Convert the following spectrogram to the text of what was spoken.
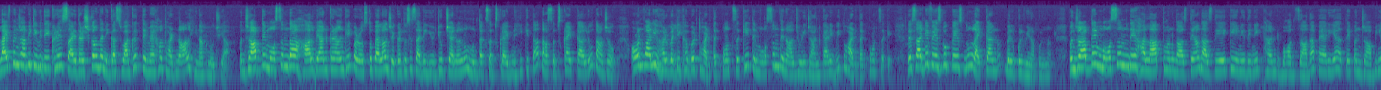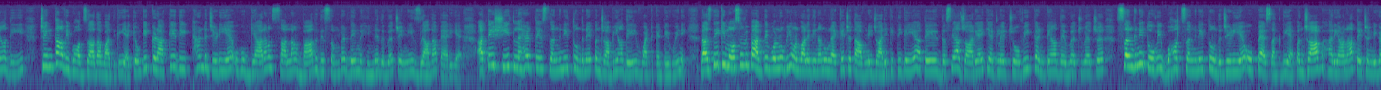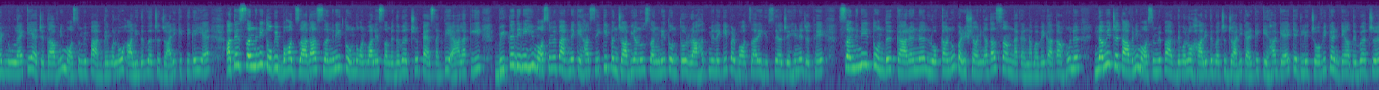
Live Punjabi TV ਦੇਖ ਰਹੇ ਸਾਰੇ ਦਰਸ਼ਕਾਂ ਦਾ ਨਿੱਘਾ ਸਵਾਗਤ ਤੇ ਮੈਂ ਹਾਂ ਤੁਹਾਡੇ ਨਾਲ ਹਿਨਾ ਕਨੋਚੀਆ ਪੰਜਾਬ ਦੇ ਮੌਸਮ ਦਾ ਹਾਲ ਬਿਆਨ ਕਰਾਂਗੇ, ਪਰ ਉਸ ਤੋਂ ਪਹਿਲਾਂ ਜੇਕਰ ਤੁਸੀਂ ਸਾਡੇ YouTube ਚੈਨਲ ਨੂੰ ਹੁਣ ਤੱਕ ਸਬਸਕ੍ਰਾਈਬ ਨਹੀਂ ਕੀਤਾ, ਤਾਂ ਸਬਸਕ੍ਰਾਈਬ ਕਰ ਲਿਓ ਤਾਂ ਜੋ ਆਉਣ ਵਾਲੀ ਹਰ ਵੱਡੀ ਖਬਰ ਤੁਹਾਡੇ ਤੱਕ ਪਹੁੰਚ ਸਕੇ ਤੇ ਮੌਸਮ ਦੇ ਨਾਲ ਜੁੜੀ ਜਾਣਕਾਰੀ ਵੀ ਤੁਹਾਡੇ ਤੱਕ ਪਹੁੰਚ ਸਕੇ। ਤੇ ਸਾਡੇ Facebook ਪੇਜ ਨੂੰ ਲਾਈਕ ਕਰਨਾ ਬਿਲਕੁਲ ਵੀ ਨਾ ਭੁੱਲਣਾ। ਪੰਜਾਬ ਦੇ ਮੌਸਮ ਦੇ ਹਾਲਾਤ ਤੁਹਾਨੂੰ ਦੱਸਦੇ ਹਾਂ ਦੱਸ ਦਈਏ ਕਿ ਇਨੀ ਦਿਨੀ ਠੰਡ ਬਹੁਤ ਜ਼ਿਆਦਾ ਪੈ ਰਹੀ ਹੈ ਅਤੇ ਪੰਜਾਬੀਆਂ ਦੀ ਚਿੰਤਾ ਵੀ ਬਹੁਤ ਜ਼ਿਆਦਾ ਵੱਧ ਗਈ ਹੈ, ਕਿਉਂਕਿ ਕੜਾਕੇ ਦੀ ਠੰਡ ਜਿਹੜੀ ਹੈ ਉਹ 11 ਸਾਲਾਂ ਬਾਅਦ ਦਸੰਬਰ ਦੇ ਮਹੀਨੇ ਦੇ ਵਿੱਚ ਇੰਨੀ ਜ਼ਿਆਦਾ ਪੈ ਰਹੀ ਹੈ ਅਤੇ ਸ਼ੀਤ ਲਹਿਰ ਤੇ ਸੰਘਣੀ ਧੁੰਦ ਨੇ ਪੰਜਾਬੀਆਂ ਦੇ ਵੱਟ ਕੱਢੇ ਹੋਏ ਨੇ। ਦੱਸ ਕਿ ਮੌਸਮ ਵਿਭਾਗ ਦੇ ਵੱਲੋਂ ਵੀ ਆਉਣ ਵਾਲੇ ਦਿਨਾਂ ਨੂੰ ਲੈ ਕੇ ਚੇਤਾਵਨੀ ਜਾਰੀ ਕੀਤੀ ਗਈ ਹੈ ਅਤੇ ਦੱਸਿਆ ਜਾ ਰਿਹਾ ਹੈ ਕਿ ਅਗਲੇ 24 ਘੰਟਿਆਂ ਦੇ ਵਿੱਚ ਵਿੱਚ ਸੰਘਣੀ ਤੋਂ ਵੀ ਬਹੁਤ ਸੰਘਣੀ ਧੁੰਦ ਜਿਹੜੀ ਹੈ ਉਹ ਪੈ ਸਕਦੀ ਹੈ। ਪੰਜਾਬ, ਹਰਿਆਣਾ ਤੇ ਚੰਡੀਗੜ੍ਹ ਨੂੰ ਲੈ ਕੇ ਇਹ ਚੇਤਾਵਨੀ ਮੌਸਮ ਵਿਭਾਗ ਦੇ ਵੱਲੋਂ ਹਾਲ ਹੀ ਦੇ ਵਿੱਚ ਜਾਰੀ ਕੀਤੀ ਗਈ ਹੈ ਅਤੇ ਸੰਘਣੀ ਤੋਂ ਵੀ ਬਹੁਤ ਜ਼ਿਆਦਾ ਸੰਘਣੀ ਧੁੰਦ ਆਉਣ ਵਾਲੇ ਸਮੇਂ ਦੇ ਵਿੱਚ ਪੈ ਸਕਦੀ ਹੈ। ਹਾਲਾਂਕਿ ਬੀਤੇ ਦਿਨੀ ਹੀ ਮੌਸਮ ਵਿਭਾਗ ਨੇ ਕਿਹਾ ਸੀ ਕਿ ਪੰਜਾਬੀਆਂ ਨੂੰ ਸੰਘਣੀ ਧੁੰਦ ਤੋਂ ਰਾਹਤ ਮਿਲੇਗੀ, ਪਰ ਬਹੁਤ ਸਾਰੇ ਹਿੱਸੇ ਅਜਿਹੇ ਨੇ ਜਿੱਥੇ ਸੰਘਣੀ ਧੁੰਦ ਕਾਰਨ ਲੋਕਾਂ ਨੂੰ ਪਰੇਸ਼ਾਨੀਆਂ ਦਾ ਸਾਹਮਣਾ ਕਰਨਾ ਪਵੇਗਾ। ਤਾਂ ਹੁਣ ਨਵੀਂ ਚੇਤਾਵਨੀ ਮੌਸਮ ਵਿਭਾਗ ਦੇ ਵੱਲੋਂ ਹਾਲ ਹੀ ਦੇ ਵਿੱਚ ਜਾਰੀ ਕਰਕੇ ਕਿਹਾ ਗਿਆ ਹੈ ਕਿ ਅਗਲੇ 24 ਘੰਟਿਆਂ ਦੇ ਵਿੱਚ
